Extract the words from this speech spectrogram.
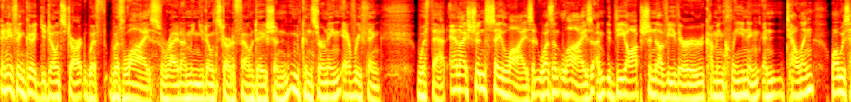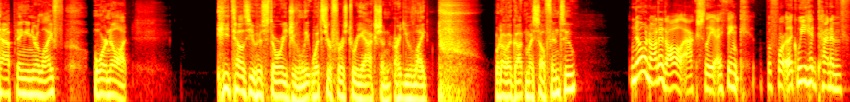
Anything good, you don't start with with lies, right? I mean, you don't start a foundation concerning everything with that. And I shouldn't say lies. It wasn't lies. Um, the option of either coming clean and, and telling what was happening in your life or not. He tells you his story, Julie. What's your first reaction? Are you like, what have I gotten myself into? No, not at all. Actually, I think before, like we had kind of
